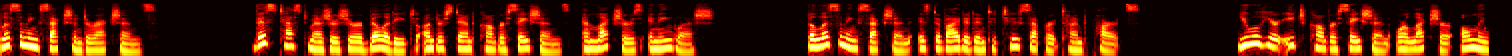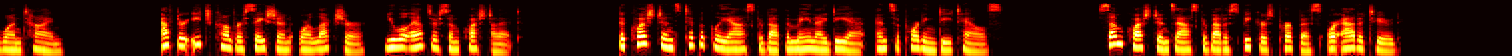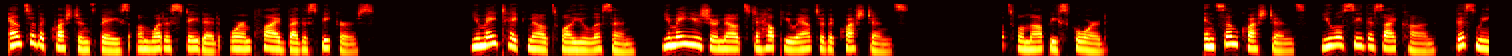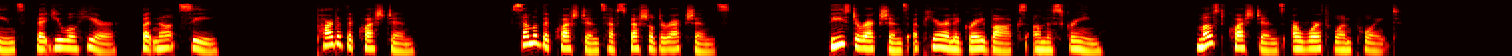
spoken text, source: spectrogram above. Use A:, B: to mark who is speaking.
A: Listening section directions. This test measures your ability to understand conversations and lectures in English. The listening section is divided into two separate timed parts. You will hear each conversation or lecture only one time. After each conversation or lecture, you will answer some questions on it. The questions typically ask about the main idea and supporting details. Some questions ask about a speaker's purpose or attitude. Answer the questions based on what is stated or implied by the speakers. You may take notes while you listen. You may use your notes to help you answer the questions. Notes will not be scored. In some questions, you will see this icon, this means that you will hear, but not see. Part of the question. Some of the questions have special directions. These directions appear in a gray box on the screen. Most questions are worth one point.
